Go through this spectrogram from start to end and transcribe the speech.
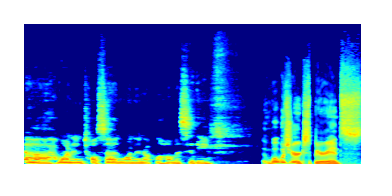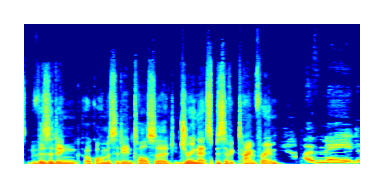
uh, one in Tulsa and one in Oklahoma City. What was your experience visiting Oklahoma City and Tulsa during that specific time frame? I've made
